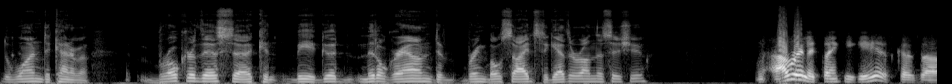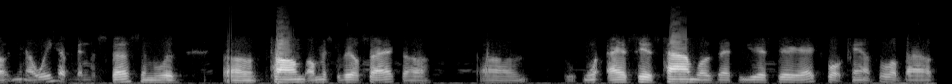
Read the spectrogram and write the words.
the one to kind of broker this? Uh, can be a good middle ground to bring both sides together on this issue. I really think he is because uh, you know we have been discussing with uh, Tom or Mr. Vilsack, uh, uh, as his time was at the U.S. Dairy Export Council about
